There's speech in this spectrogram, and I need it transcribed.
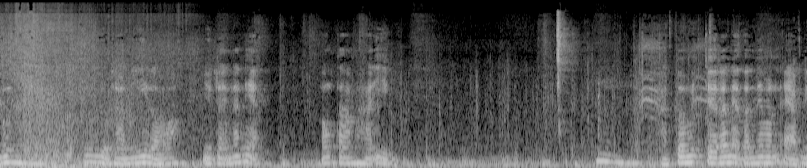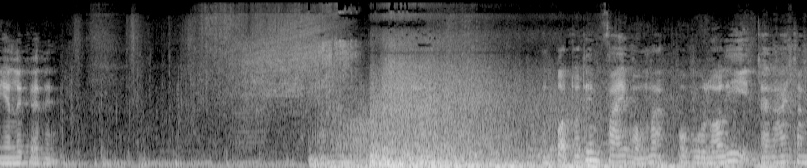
นี่อยู่แถวนี้เหรอ อยู่ไหนนั่นเนี่ย ต้องตามหาอีก หาตัวไม่เจอแล้วเนี่ย ตอนนี้มันแอบเนียนเหลือเกินเนี่ย ดโทเทมไฟผมอะโอ้โหลอรี่ใจร้ายจัง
